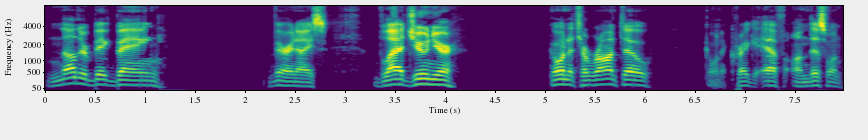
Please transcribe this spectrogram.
Another big bang. Very nice. Vlad Jr. going to Toronto. Going to Craig F on this one.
